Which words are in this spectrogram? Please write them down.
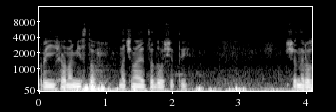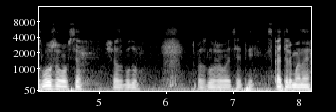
приїхав на місто, починається дощ іти. Ще не розложувався, зараз буду розложуватися йти. Скатель у мене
